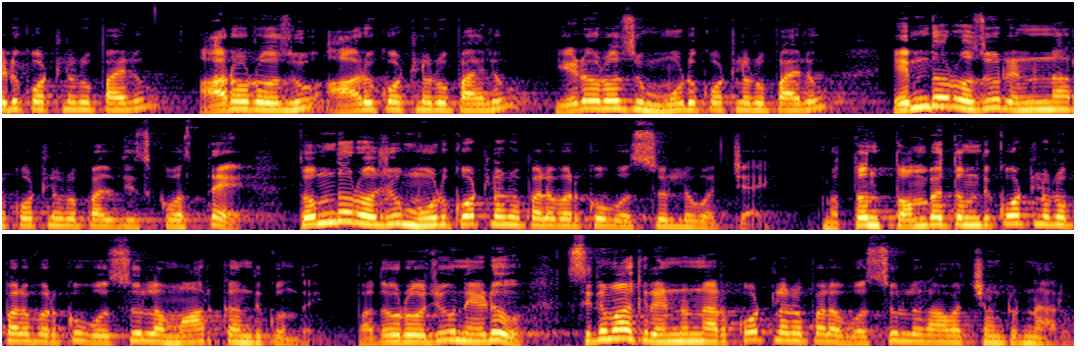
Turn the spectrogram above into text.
ఏడు కోట్ల రూపాయలు ఆరో రోజు ఆరు కోట్ల రూపాయలు ఏడో రోజు మూడు కోట్ల రూపాయలు ఎనిమిదో రోజు రెండున్నర కోట్ల రూపాయలు తీసుకువస్తే తొమ్మిదో రోజు మూడు కోట్ల రూపాయల వరకు వసూళ్ళు వచ్చాయి. మొత్తం తొంభై తొమ్మిది కోట్ల రూపాయల వరకు వసూళ్ళ మార్క్ అందుకుంది. పదో రోజు నేడు సినిమాకి రెండున్నర కోట్ల రూపాయల వసూళ్ళు రావచ్చంటున్నారు.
